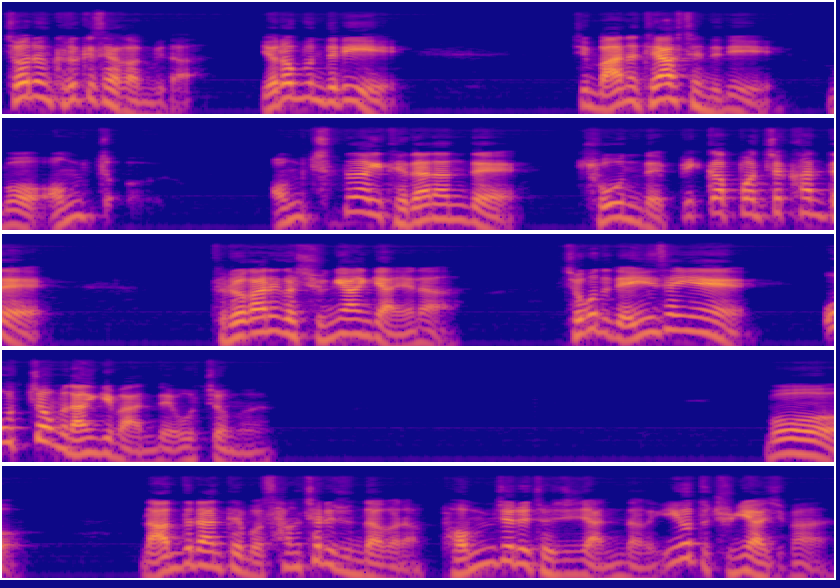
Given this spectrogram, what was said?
저는 그렇게 생각합니다. 여러분들이 지금 많은 대학생들이 뭐 엄청 엄청나게 대단한데 좋은데 삐까뻔쩍한데 들어가는 것이 중요한 게 아니라 적어도 내 인생에 5점은 남기면 안 돼. 5점은. 뭐 남들한테 뭐 상처를 준다거나 범죄를 저지르지 않는다거나 이것도 중요하지만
